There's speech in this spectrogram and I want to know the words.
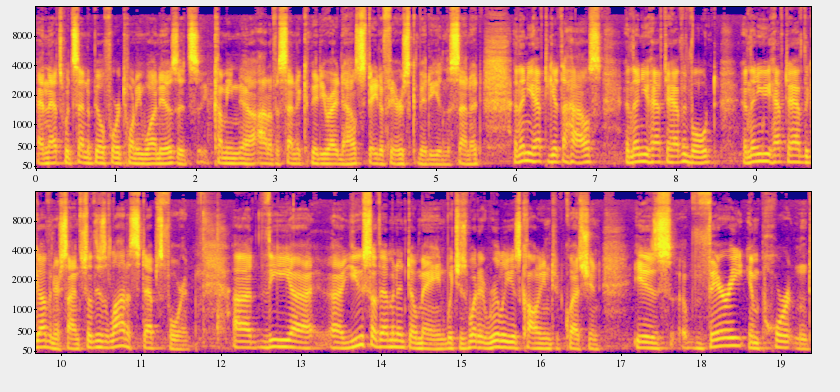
and that's what Senate Bill 421 is. It's coming uh, out of a Senate committee right now, State Affairs Committee in the Senate, and then you have to get the House, and then you have to have a vote, and then you have to have the governor sign. So there's a lot of steps for it. Uh, the use of eminent domain, which is what it really is calling into question, is very important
